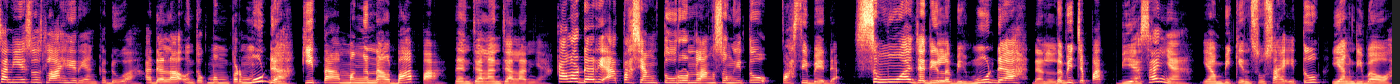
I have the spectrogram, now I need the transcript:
alasan Yesus lahir yang kedua adalah untuk mempermudah kita mengenal Bapa dan jalan-jalannya. Kalau dari atas yang turun langsung itu pasti beda. Semua jadi lebih mudah dan lebih cepat. Biasanya yang bikin susah itu yang di bawah.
